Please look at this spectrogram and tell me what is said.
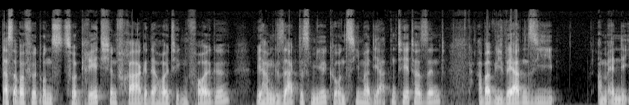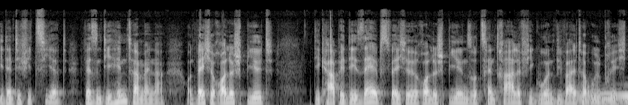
Das aber führt uns zur Gretchenfrage der heutigen Folge. Wir haben gesagt, dass Mielke und Zima die Attentäter sind, aber wie werden sie am Ende identifiziert? Wer sind die Hintermänner? Und welche Rolle spielt die KPD selbst? Welche Rolle spielen so zentrale Figuren wie Walter Ulbricht?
